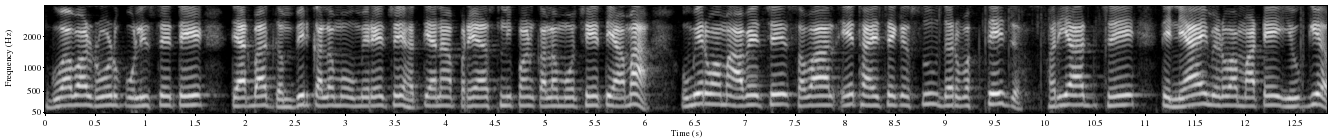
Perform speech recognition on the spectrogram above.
ગુવાવાડ રોડ પોલીસ તે ત્યારબાદ ગંભીર કલમો ઉમેરે છે. હત્યાના પ્રયાસની પણ કલમો છે તે આમાં ઉમેરવામાં આવે છે. સવાલ એ થાય છે કે શું દર વખતે જ ફરિયાદ છે તે ન્યાય મેળવવા માટે યોગ્ય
